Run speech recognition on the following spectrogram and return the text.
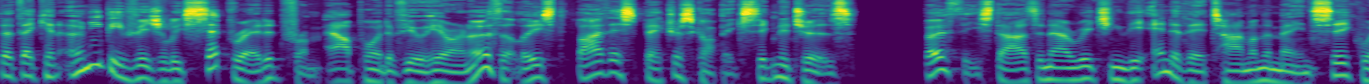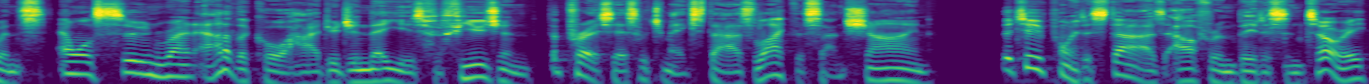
that they can only be visually separated, from our point of view here on Earth at least, by their spectroscopic signatures. Both these stars are now reaching the end of their time on the main sequence and will soon run out of the core hydrogen they use for fusion, the process which makes stars like the Sun shine. The two pointer stars, Alpha and Beta Centauri,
